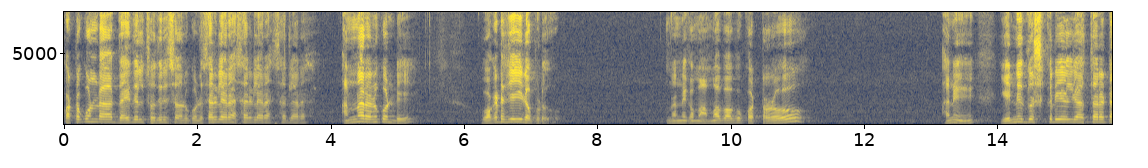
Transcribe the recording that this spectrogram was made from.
కొట్టకుండా దైదలు చదిలేసాం అనుకోండి సరిలేరా సరిలేరా సరిలేరా అన్నారు అనుకోండి ఒకటి చేయడప్పుడు నన్ను ఇక మా అమ్మ బాబు కొట్టరు అని ఎన్ని దుష్క్రియలు చేస్తారట?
